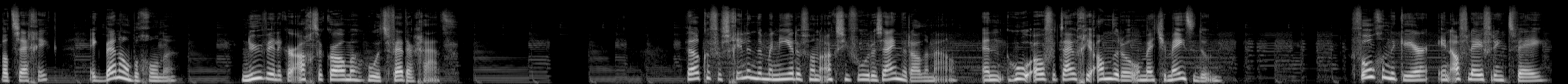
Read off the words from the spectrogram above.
Wat zeg ik? Ik ben al begonnen. Nu wil ik erachter komen hoe het verder gaat. Welke verschillende manieren van actievoeren zijn er allemaal? En hoe overtuig je anderen om met je mee te doen? Volgende keer in aflevering 2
